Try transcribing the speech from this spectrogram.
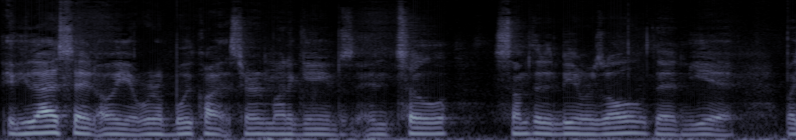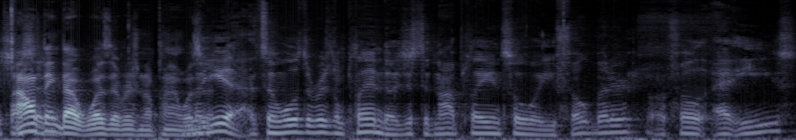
if you guys said, "Oh yeah, we're gonna boycott a certain amount of games until something is being resolved," then yeah. But I don't think that was the original plan, was it? yeah. So what was the original plan though? Just to not play until what, you felt better or felt at ease,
